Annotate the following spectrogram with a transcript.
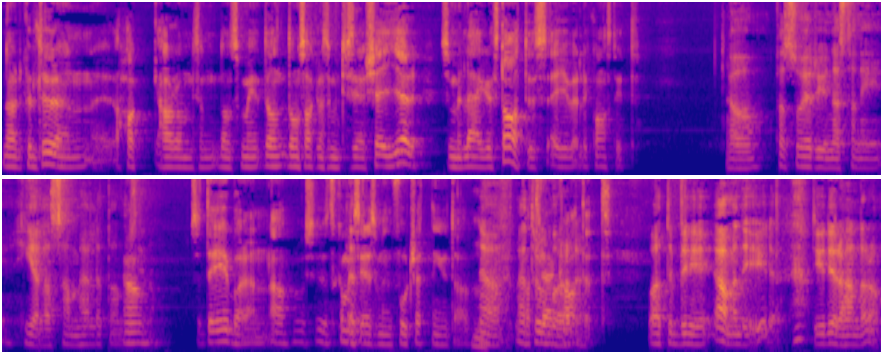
nördkulturen eh, har, har de, liksom, de, som är, de, de sakerna som intresserar tjejer som är lägre status är ju väldigt konstigt. ja, fast så är det ju nästan i hela samhället å andra Ja. sidan. Så det är ju bara en, ja, så kan man se det som en fortsättning utav Ja, men jag tror bara det. Och att det blir, ja men det är ju det. Det är ju det det handlar om.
